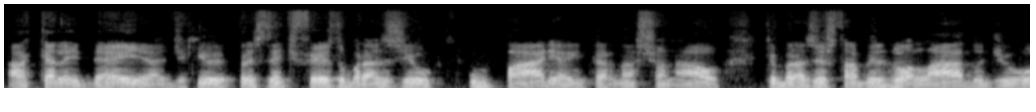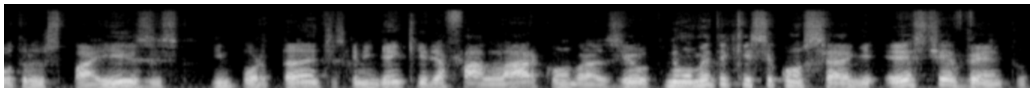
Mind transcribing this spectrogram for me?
àquela ideia de que o presidente fez do Brasil um pária internacional, que o Brasil estava isolado de outros países importantes, que ninguém queria falar com o Brasil, no momento em que se consegue este evento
